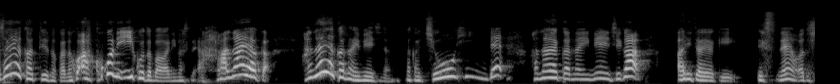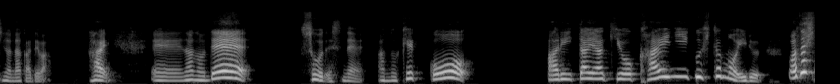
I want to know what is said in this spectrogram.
鮮やかっていうのかな？あ、ここにいい言葉がありますね。華やか。華やかなイメージなんです。なんか上品で華やかなイメージが有田焼きですね。私の中では。はい。えー、なので、そうですね。あの、結構、有田焼を買いに行く人もいる。私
